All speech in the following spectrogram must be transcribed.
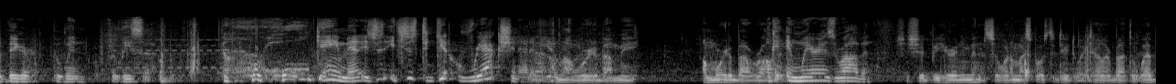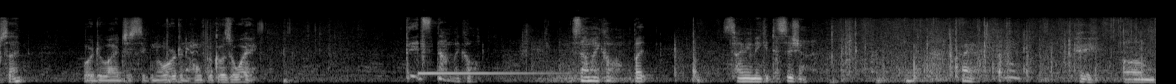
the bigger the win for Lisa. Her whole game, man, is just, it's just to get a reaction out of you. I'm not worried about me. I'm worried about Robin. Okay, and where is Robin? She should be here any minute, so what am I supposed to do? Do I tell her about the website? Or do I just ignore it and hope it goes away? It's not my call. It's not my call, but it's time you make a decision. Hi. Hey, um,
